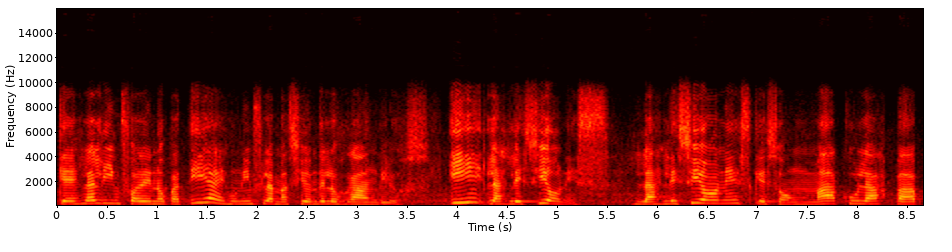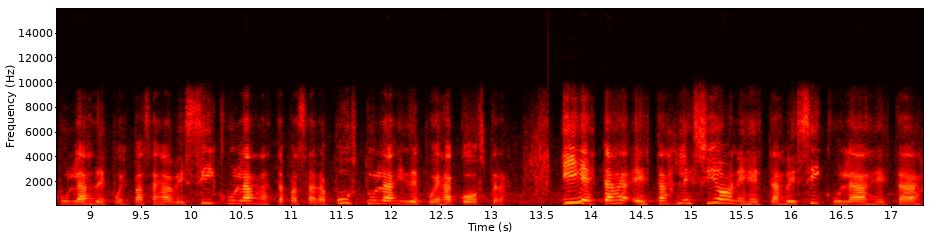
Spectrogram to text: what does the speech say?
que es la linfoadenopatía, es una inflamación de los ganglios. Y las lesiones, las lesiones que son máculas, pápulas, después pasan a vesículas, hasta pasar a pústulas y después a costra. Y estas, estas lesiones, estas vesículas, estas,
